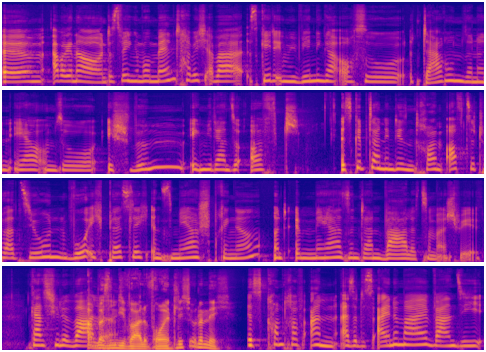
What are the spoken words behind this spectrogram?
Ähm, aber genau, und deswegen im Moment habe ich aber, es geht irgendwie weniger auch so darum, sondern eher um so, ich schwimme irgendwie dann so oft. Es gibt dann in diesen Träumen oft Situationen, wo ich plötzlich ins Meer springe und im Meer sind dann Wale zum Beispiel. Ganz viele Wale. Aber sind die Wale freundlich oder nicht? Es kommt drauf an. Also das eine Mal waren sie,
